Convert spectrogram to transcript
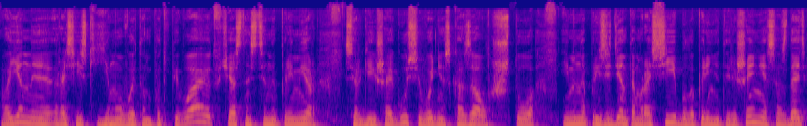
военные российские ему в этом подпевают. В частности, например, Сергей Шойгу сегодня сказал, что именно президентом России было принято решение создать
